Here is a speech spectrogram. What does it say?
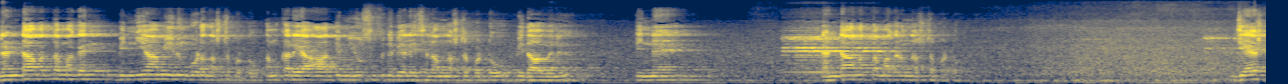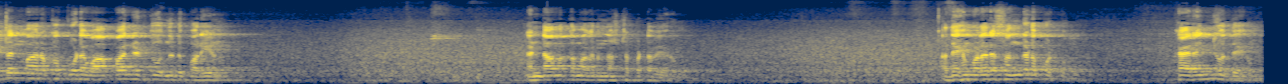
രണ്ടാമത്തെ മകൻ ബിന്യാമീനും കൂടെ നഷ്ടപ്പെട്ടു. നമുക്കറിയാം ആദ്യം യൂസുഫ് നബി അലൈഹി സ്വലാം നഷ്ടപ്പെട്ടു പിതാവിന്. പിന്നെ രണ്ടാമത്തെ മകനും നഷ്ടപ്പെട്ടു. ജ്യേഷ്ഠന്മാരൊക്കെ കൂടെ വാപ്പാന്റെ അടുത്ത് വന്നിട്ട് പറയണം. രണ്ടാമത്തെ മകനും നഷ്ടപ്പെട്ട പേരും. അദ്ദേഹം വളരെ സങ്കടപ്പെട്ടു. കരഞ്ഞു അദ്ദേഹം.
